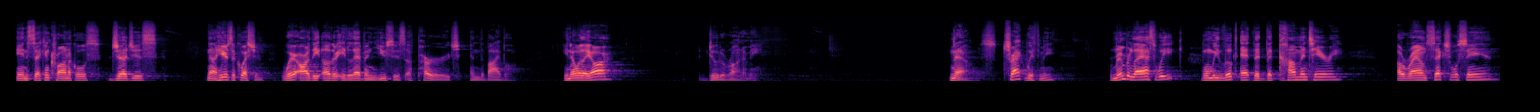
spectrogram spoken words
in Second Chronicles, Judges. Now, here's the question Where are the other 11 uses of purge in the Bible? You know where they are? Deuteronomy. Now, track with me. Remember last week when we looked at the, the commentary around sexual sin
